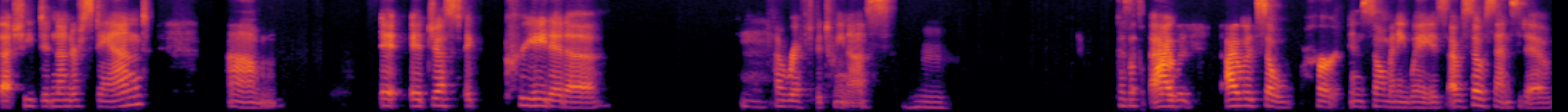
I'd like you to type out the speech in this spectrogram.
that she didn't understand, um, it it just it created a a rift between us Mhm. because That's I was I was so hurt in so many ways. I was so sensitive.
